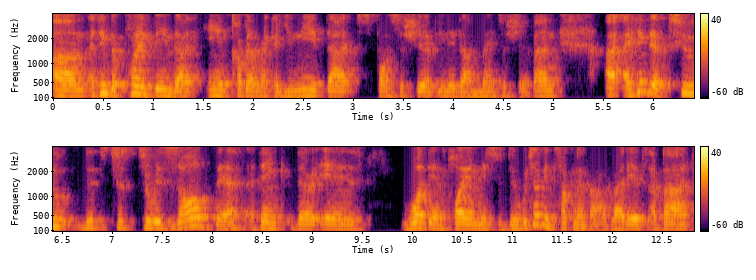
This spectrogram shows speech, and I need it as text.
um, I think the point being that in corporate America, you need that sponsorship, you need that mentorship. And I, I think that to, to resolve this, I think there is what the employer needs to do, which I've been talking about, right? It's about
